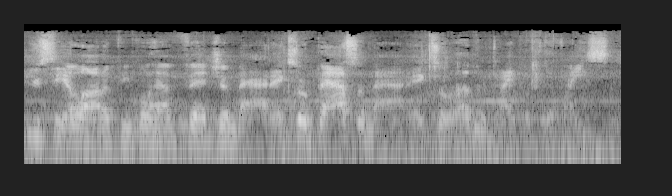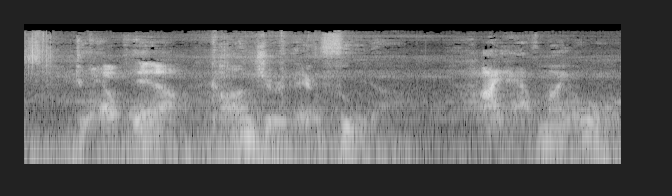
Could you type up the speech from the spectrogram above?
You see, a lot of people have Vegematics or Basomatics or other type of devices to help them conjure their food up. I have my own.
